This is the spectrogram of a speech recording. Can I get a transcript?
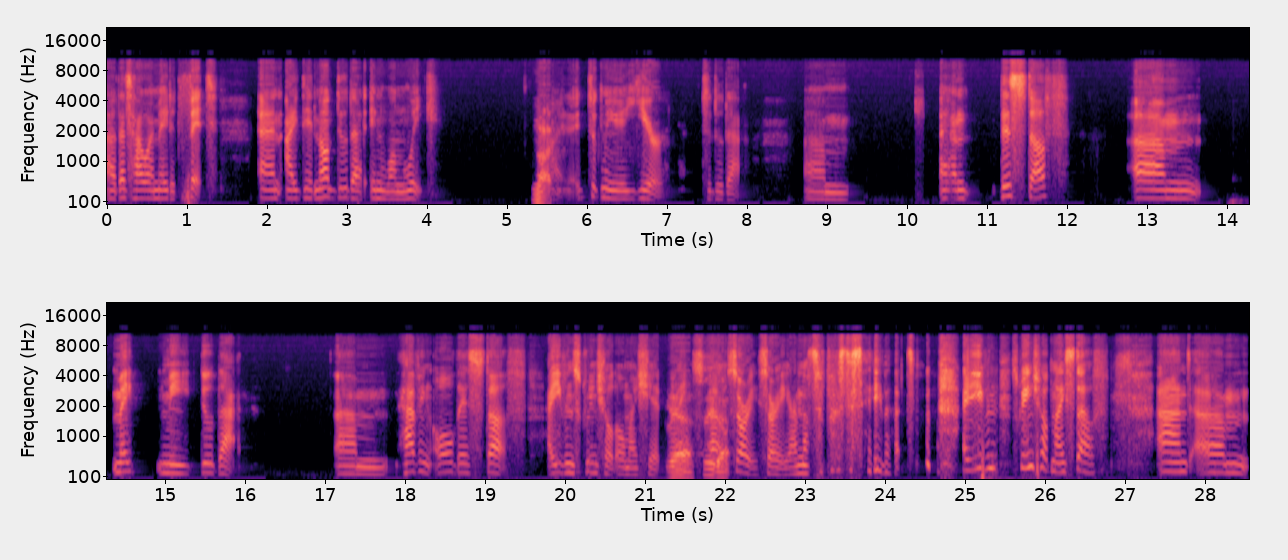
Uh, that's how I made it fit and I did not do that in one week. No. It took me a year to do that. Um, and this stuff um, made me do that. Um, having all this stuff, I even screenshot all my shit. Right? Yeah, see uh, that. Sorry, sorry, I'm not supposed to say that. I even screenshot my stuff, and um,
